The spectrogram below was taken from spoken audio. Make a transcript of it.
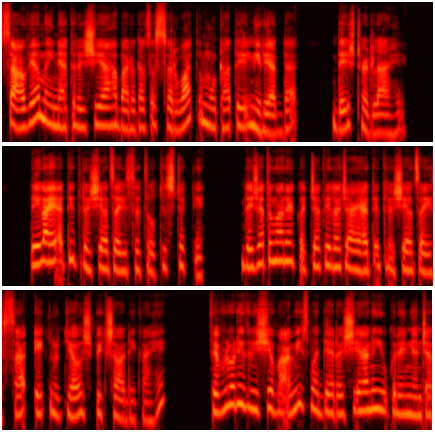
सहाव्या महिन्यात रशिया हा भारताचा सर्वात मोठा तेल निर्यातदार देश ठरला आहे. तेल आयातीत रशियाचा हिस्सा चौतीस टक्के देशात होणाऱ्या कच्च्या तेलाच्या आयातीत रशियाचा हिस्सा एक तृतीयांशपेक्षा अधिक आहे. फेब्रुवारी वीसशे बावीसमध्ये रशिया आणि युक्रेन यांच्यात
